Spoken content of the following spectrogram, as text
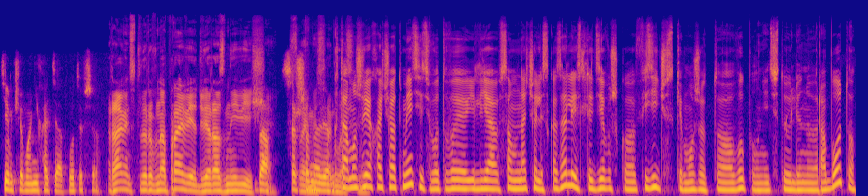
тем, чем они хотят. Вот и все. Равенство и равноправие – две разные вещи. Да, совершенно верно. К тому же я хочу отметить, вот вы, Илья, в самом начале сказали, если девушка физически может э, выполнить ту или иную работу,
